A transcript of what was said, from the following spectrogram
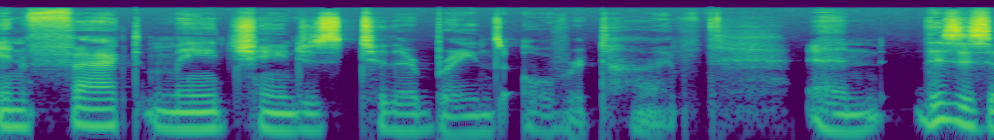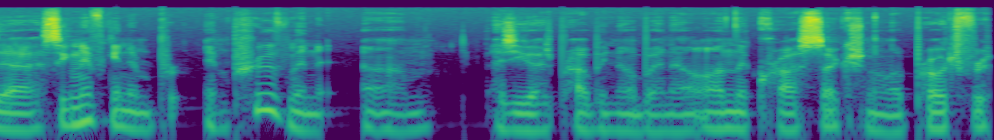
in fact, made changes to their brains over time. And this is a significant imp- improvement. Um, as you guys probably know by now, on the cross sectional approach for,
